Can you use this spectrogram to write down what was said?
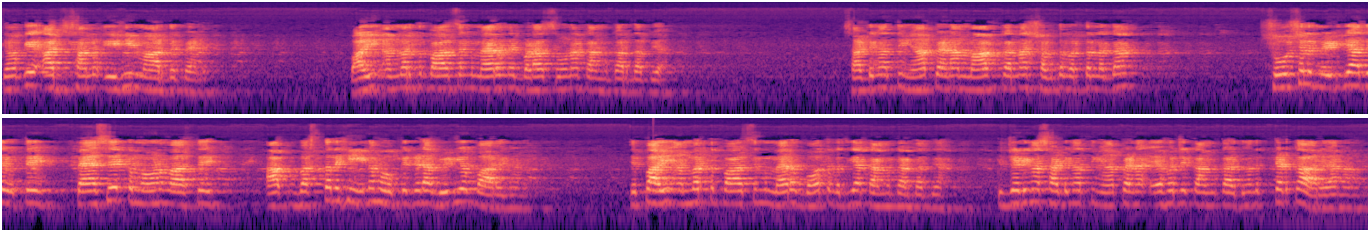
ਕਿਉਂਕਿ ਅੱਜ ਸਾਨੂੰ ਇਹੀ ਮਾਰਦੇ ਪੈਣ। ਭਾਈ ਅਮਰਤਪਾਲ ਸਿੰਘ ਮਹਿਰੋ ਨੇ ਬੜਾ ਸੋਹਣਾ ਕੰਮ ਕਰਦਾ ਪਿਆ। ਸਾਡੀਆਂ ਧੀਆਂ ਭੈਣਾਂ ਮਾਫ ਕਰਨਾ ਸ਼ਬਦ ਵਰਤਣ ਲੱਗਾ। ਸੋਸ਼ਲ ਮੀਡੀਆ ਦੇ ਉੱਤੇ ਪੈਸੇ ਕਮਾਉਣ ਵਾਸਤੇ ਆਪ ਵਸਤਰਹੀਨ ਹੋ ਕੇ ਜਿਹੜਾ ਵੀਡੀਓ ਪਾ ਰਹੀਆਂ ਨੇ। ਤੇ ਭਾਈ ਅਮਰਤਪਾਲ ਸਿੰਘ ਮਹਿਰੋ ਬਹੁਤ ਵਧੀਆ ਕੰਮ ਕਰਦਾ ਪਿਆ ਕਿ ਜਿਹੜੀਆਂ ਸਾਡੀਆਂ ਧੀਆਂ ਭੈਣਾਂ ਇਹੋ ਜਿਹੇ ਕੰਮ ਕਰਦੀਆਂ ਤੇ ਝਟਕਾ ਰਿਹਾ ਉਹਨਾਂ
